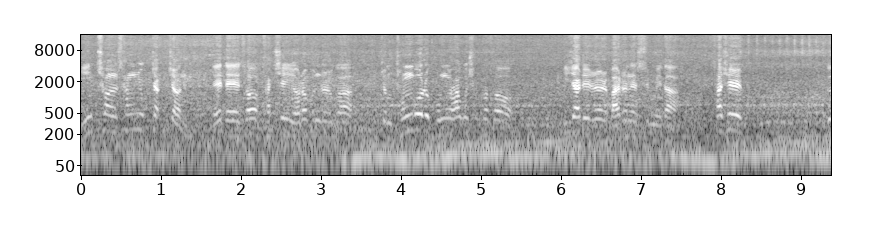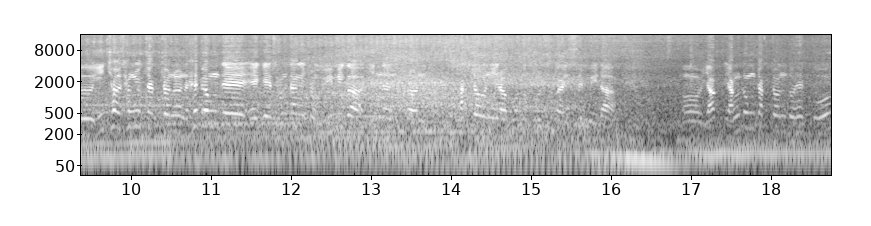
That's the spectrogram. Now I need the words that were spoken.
인천 상륙 작전에 대해서 같이 여러분들과 좀 정보를 공유하고 싶어서 이 자리를 마련했습니다. 사실 그 인천 상륙 작전은 해병대에게 상당히 좀 의미가 있는 그런 작전이라고도 볼 수가 있습니다. 어, 양, 양동 작전도 했고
